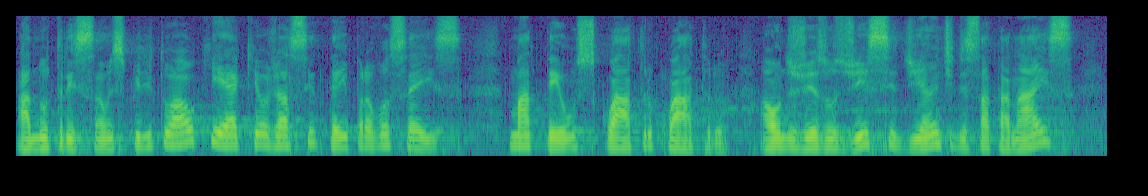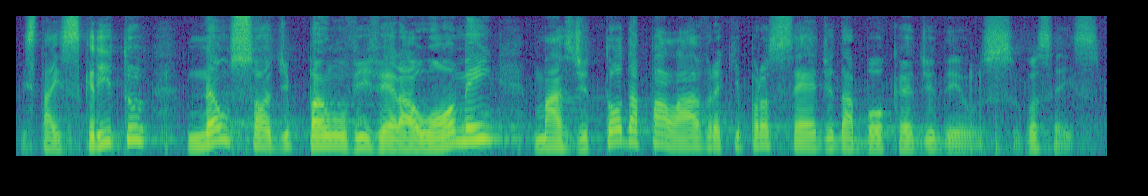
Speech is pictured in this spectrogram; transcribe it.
à nutrição espiritual, que é a que eu já citei para vocês, Mateus 4:4, onde Jesus disse diante de Satanás: está escrito: não só de pão viverá o homem, mas de toda palavra que procede da boca de Deus. Vocês.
